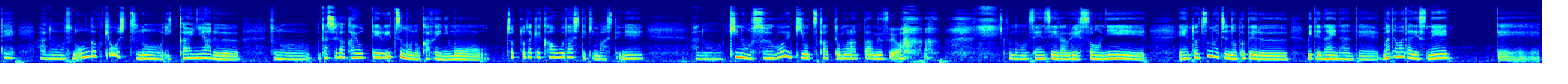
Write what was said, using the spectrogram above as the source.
であのその音楽教室の1階にあるその私が通っているいつものカフェにもちょっとだけ顔を出してきましてね。あの昨日すごい気を使ってもらったんですよ。その先生が嬉しそうに「煙突町のプペル見てないなんてまだまだですね」って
